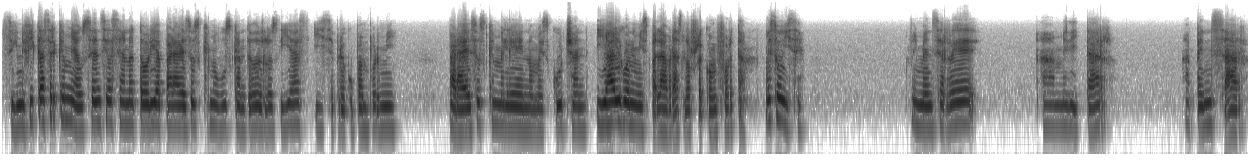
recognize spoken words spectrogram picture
Significa hacer que mi ausencia sea notoria para esos que me buscan todos los días y se preocupan por mí, para esos que me leen o me escuchan y algo en mis palabras los reconforta. Eso hice. Y me encerré a meditar, a pensar,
